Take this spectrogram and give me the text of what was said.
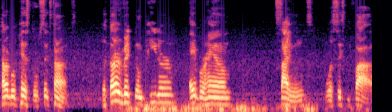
caliber pistol six times. The third victim, Peter Abraham Simons, was 65.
